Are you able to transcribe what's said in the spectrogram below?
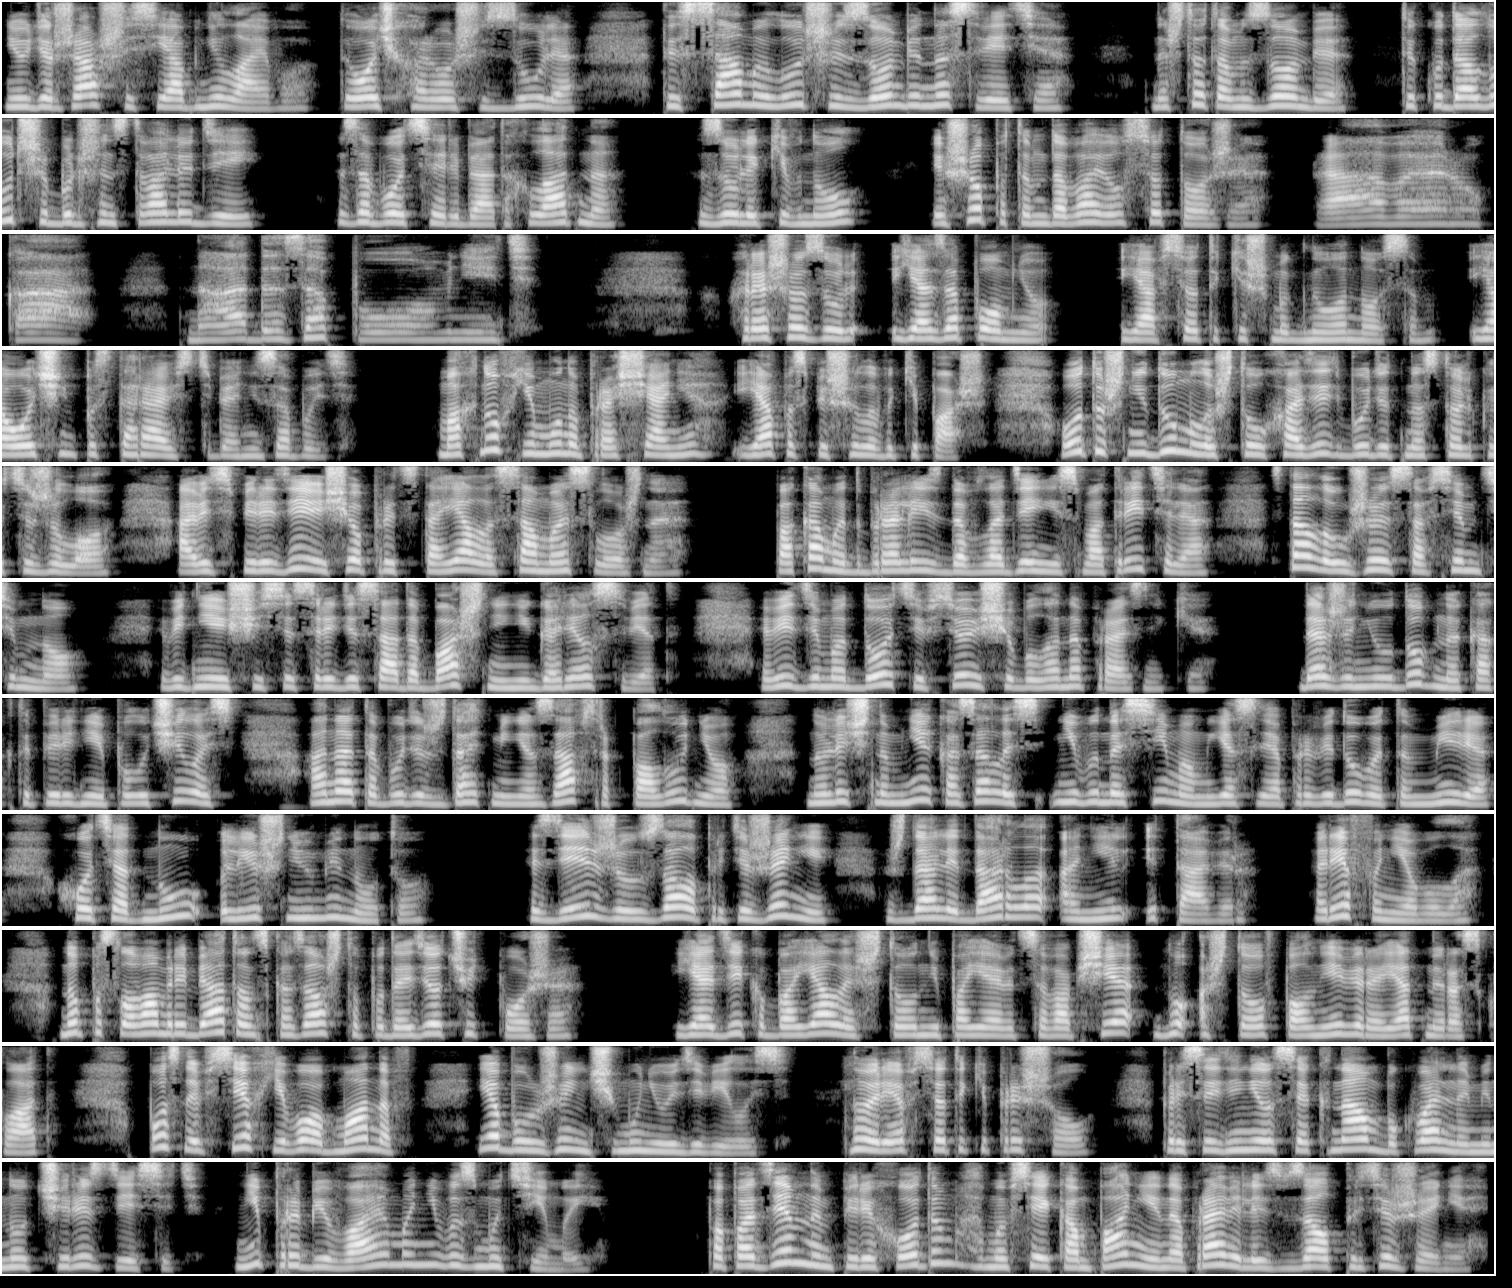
Не удержавшись, я обняла его. «Ты очень хороший, Зуля. Ты самый лучший зомби на свете». «Да что там зомби? Ты куда лучше большинства людей. Заботься о ребятах, ладно?» Зуля кивнул и шепотом добавил все то же. «Правая рука». Надо запомнить. Хорошо, Зуль, я запомню. Я все-таки шмыгнула носом. Я очень постараюсь тебя не забыть. Махнув ему на прощание, я поспешила в экипаж. Вот уж не думала, что уходить будет настолько тяжело, а ведь впереди еще предстояло самое сложное. Пока мы добрались до владений смотрителя, стало уже совсем темно. Виднеющийся среди сада башни не горел свет. Видимо, Доти все еще была на празднике. Даже неудобно как-то перед ней получилось. Она-то будет ждать меня завтра к полудню, но лично мне казалось невыносимым, если я проведу в этом мире хоть одну лишнюю минуту. Здесь же у зала притяжений ждали Дарла, Аниль и Тавер. Рефа не было, но, по словам ребят, он сказал, что подойдет чуть позже. Я дико боялась, что он не появится вообще, ну а что, вполне вероятный расклад. После всех его обманов я бы уже ничему не удивилась. Но Реф все-таки пришел присоединился к нам буквально минут через десять, непробиваемо невозмутимый. По подземным переходам мы всей компанией направились в зал притяжения.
